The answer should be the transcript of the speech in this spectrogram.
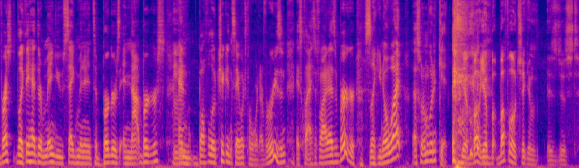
rest like they had their menu segmented into burgers and not burgers, and buffalo chicken sandwich for whatever reason is classified as a burger. It's like, you know what? That's what I'm gonna get." Yeah, bu- yeah, bu- buffalo chicken is just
